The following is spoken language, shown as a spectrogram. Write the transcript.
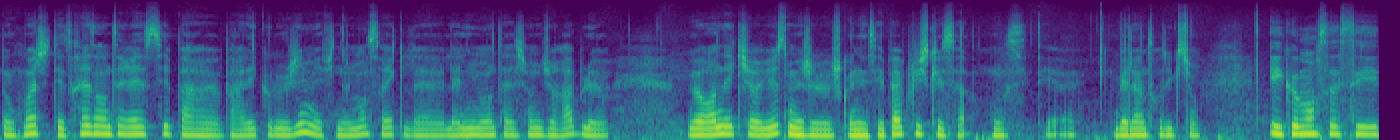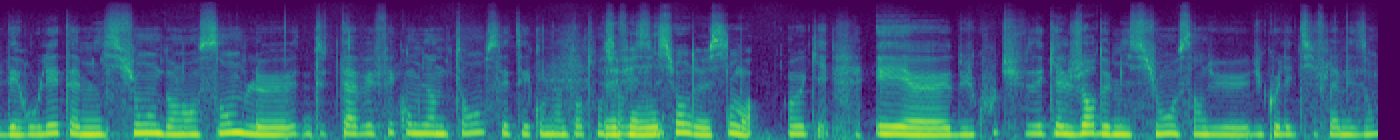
Donc moi, j'étais très intéressée par, par l'écologie, mais finalement, c'est vrai que l'alimentation durable me rendait curieuse, mais je ne connaissais pas plus que ça. Donc c'était une belle introduction. Et comment ça s'est déroulé, ta mission dans l'ensemble? Tu avais fait combien de temps? C'était combien de temps ton J'ai fait une mission de six mois. Ok. Et euh, du coup, tu faisais quel genre de mission au sein du, collectif La Maison?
